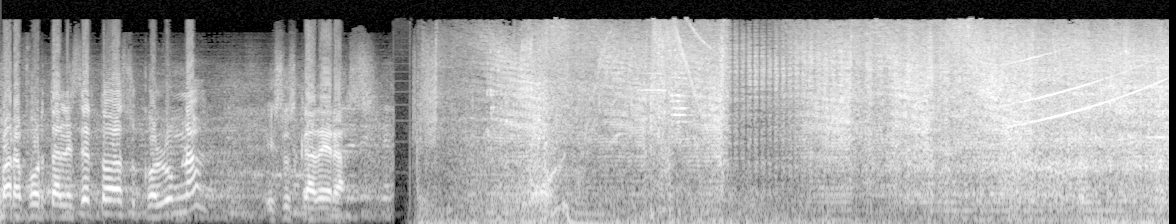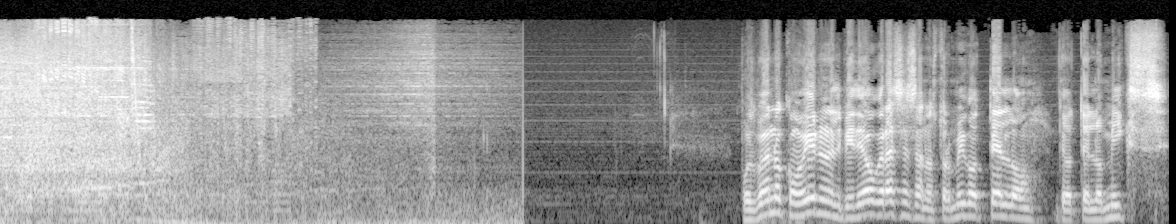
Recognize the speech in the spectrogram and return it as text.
para fortalecer toda su columna y sus caderas. Pues bueno, como vieron en el video, gracias a nuestro amigo Telo de Otelo Mix.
